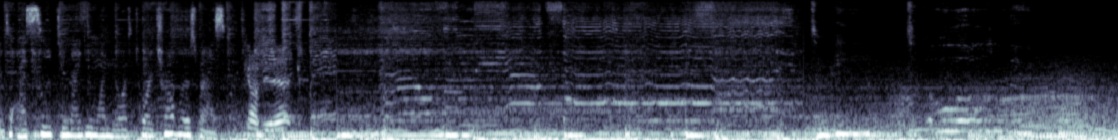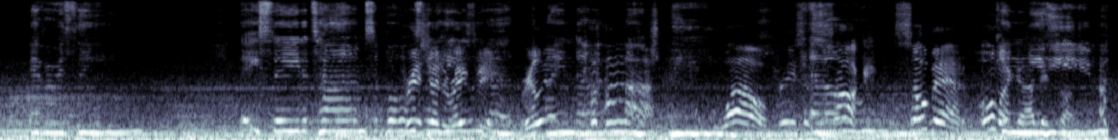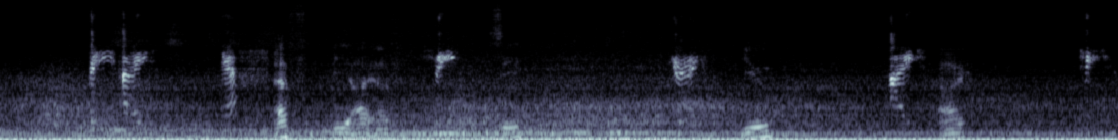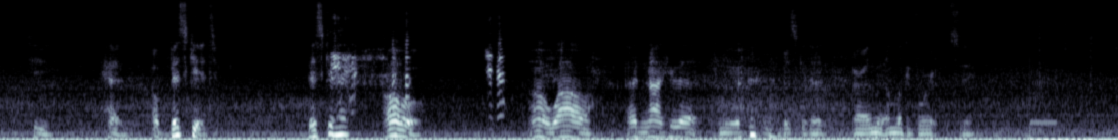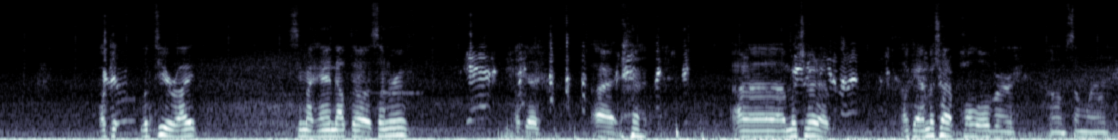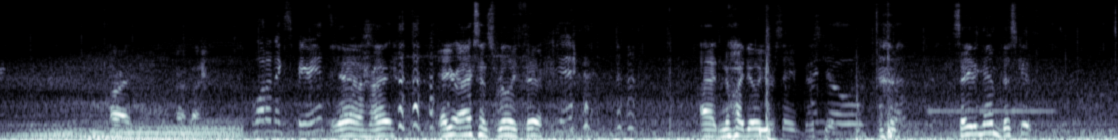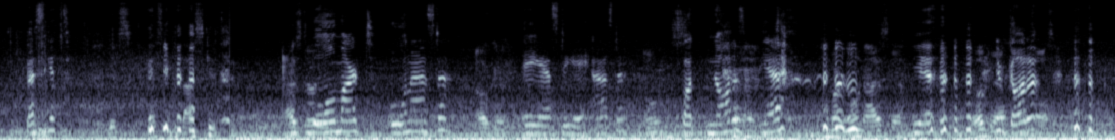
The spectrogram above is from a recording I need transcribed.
onto SC291 North toward Travelers Rest. Copy that. to me to go over everything. They say the time supposed Prius to tried to race me. Really? Find out much pain. Wow, Priuses Hello? suck so bad. Oh my Can god, they suck. me? B A F F B I F C C U U A I T. T. Head. Oh, biscuit. Biscuit head? Oh. Yeah. Oh wow. I did not hear that from you. biscuit head. Alright, me I'm looking for it. Let's see. Okay, look to your right. See my hand out the sunroof? Okay. Alright. uh, I'm gonna try to Okay, I'm gonna try to pull over um somewhere. Alright. Alright, bye. What an experience. Yeah, right? yeah, your accent's really thick. Yeah. I had no idea you were saying biscuit. I know. Say it again, biscuit. Biscuit. Bis- bis- basket. Asda. Walmart own Asda. Okay. ASDA Asda. Owns. Not as, yeah. Own Asda. yeah. I love your You've got it. Awesome.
